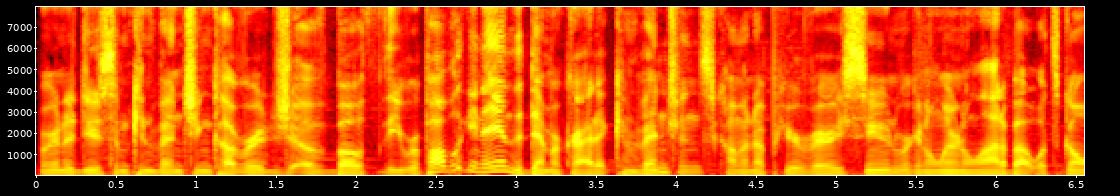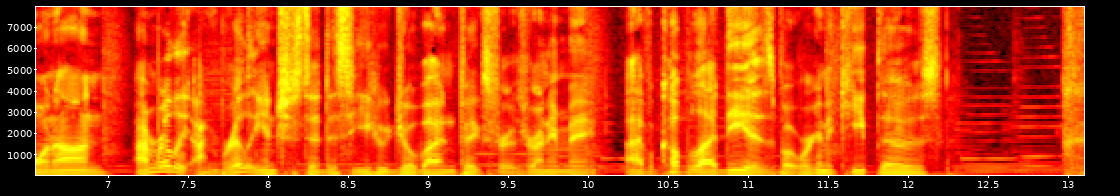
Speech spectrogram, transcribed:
We're going to do some convention coverage of both the Republican and the Democratic conventions coming up here very soon. We're going to learn a lot about what's going on. I'm really I'm really interested to see who Joe Biden picks for his running mate. I have a couple ideas, but we're going to keep those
